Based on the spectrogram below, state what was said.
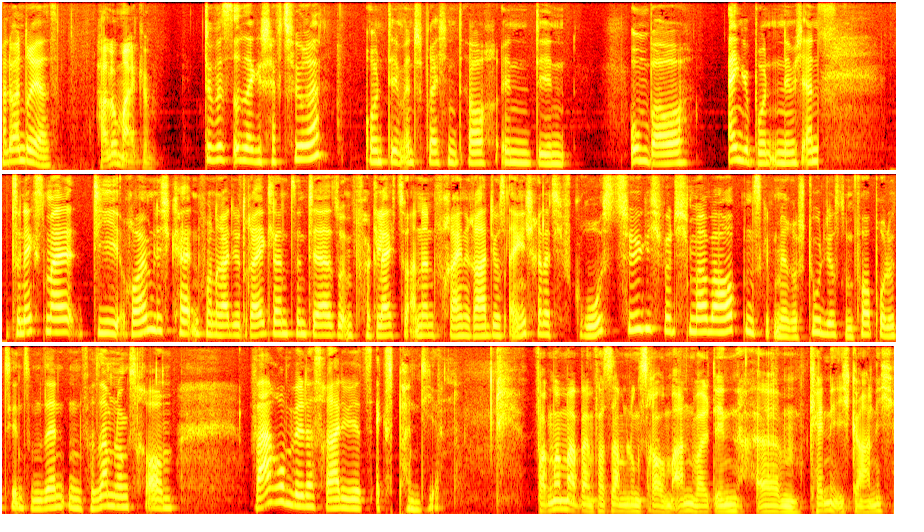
Hallo Andreas. Hallo Maike. Du bist unser Geschäftsführer und dementsprechend auch in den Umbau eingebunden, nehme ich an. Zunächst mal, die Räumlichkeiten von Radio Dreieckland sind ja so im Vergleich zu anderen freien Radios eigentlich relativ großzügig, würde ich mal behaupten. Es gibt mehrere Studios zum Vorproduzieren, zum Senden, Versammlungsraum. Warum will das Radio jetzt expandieren? Fangen wir mal beim Versammlungsraum an, weil den ähm, kenne ich gar nicht.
